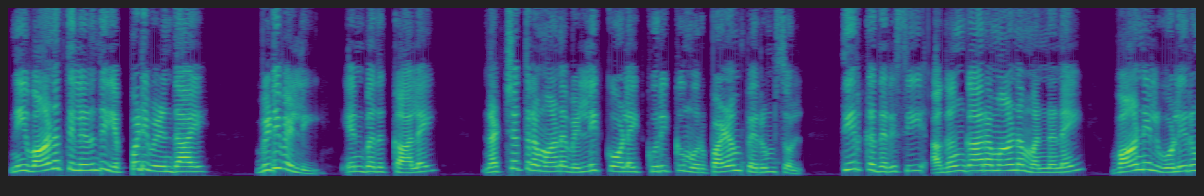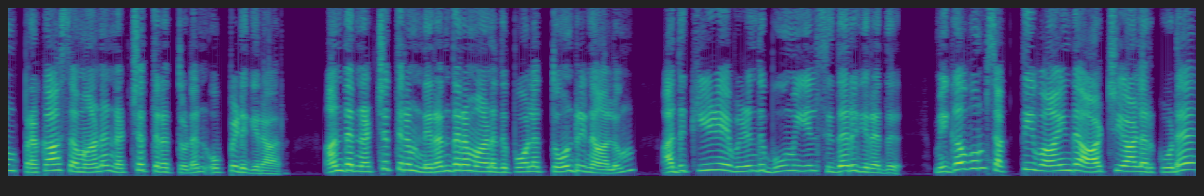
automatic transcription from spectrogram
நீ வானத்திலிருந்து எப்படி விழுந்தாய்? விடிவெள்ளி என்பது காலை நட்சத்திரமான வெள்ளிக்கோளை குறிக்கும் ஒரு பழம்பெரும் சொல். தீர்க்கதரிசி அகங்காரமான மன்னனை வானில் ஒளிரும் பிரகாசமான நட்சத்திரத்துடன் ஒப்பிடுகிறார். அந்த நட்சத்திரம் நிரந்தரமானது போல தோன்றினாலும் அது கீழே விழுந்து பூமியில் சிதறுகிறது. மிகவும் சக்தி வாய்ந்த ஆட்சியாளர் கூட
